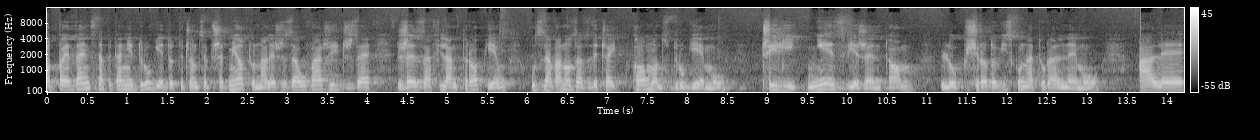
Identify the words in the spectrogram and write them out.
Odpowiadając na pytanie drugie dotyczące przedmiotu, należy zauważyć, że, że za filantropię uznawano zazwyczaj pomoc drugiemu, czyli nie zwierzętom lub środowisku naturalnemu, ale,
